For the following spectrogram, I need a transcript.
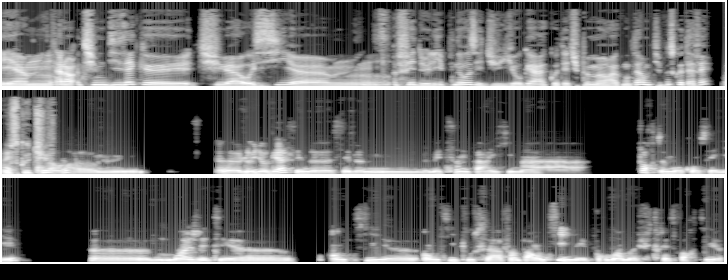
Et euh, alors, tu me disais que tu as aussi euh, fait de l'hypnose et du yoga à côté. Tu peux me raconter un petit peu ce que tu as fait Ou ce que tu alors fais? euh, euh, le yoga c'est le le, le médecin de Paris qui m'a fortement conseillé. Euh, moi j'étais euh, anti anti tout ça. Enfin pas anti mais pour moi moi je suis très sportive.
